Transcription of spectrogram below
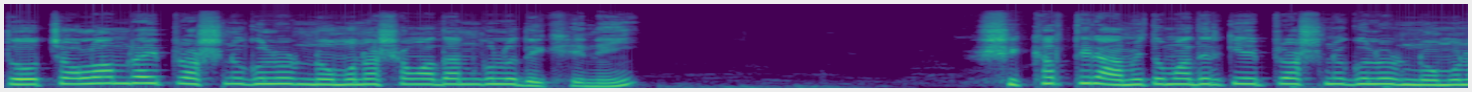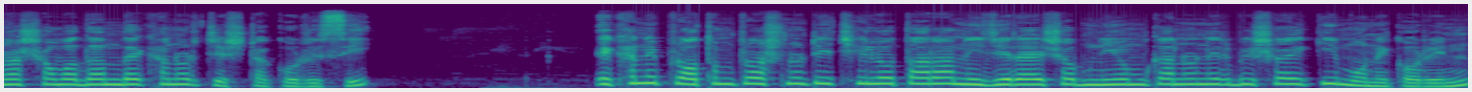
তো চলো আমরা এই প্রশ্নগুলোর নমুনা সমাধানগুলো দেখে নিই। শিক্ষার্থীরা, আমি তোমাদেরকে এই প্রশ্নগুলোর নমুনা সমাধান দেখানোর চেষ্টা করেছি। এখানে প্রথম প্রশ্নটি ছিল, তারা নিজেরা এসব নিয়মকানুনের বিষয়ে কি মনে করেন?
